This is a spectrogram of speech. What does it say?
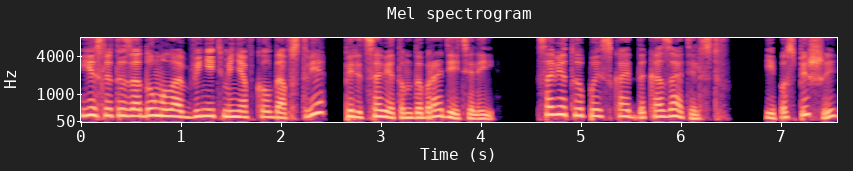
«Если ты задумала обвинить меня в колдовстве перед советом добродетелей, Советую поискать доказательств. И поспеши,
